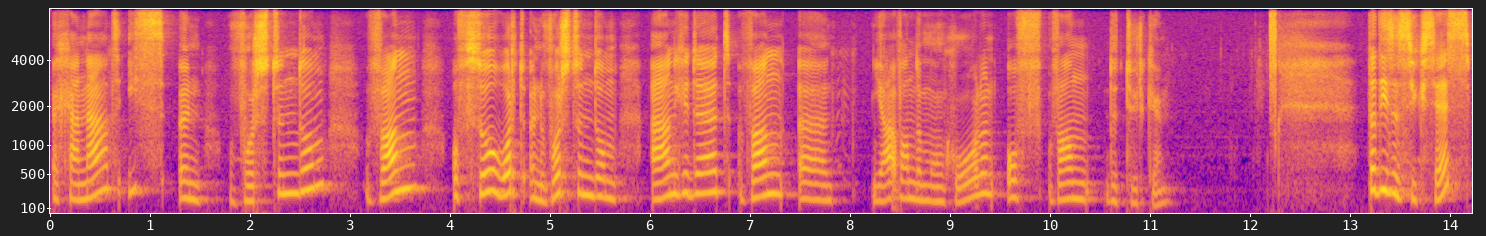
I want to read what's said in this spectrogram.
Een Ghanaat is een vorstendom van, of zo wordt een vorstendom aangeduid van uh, ja, van de Mongolen of van de Turken. Dat is een succes.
